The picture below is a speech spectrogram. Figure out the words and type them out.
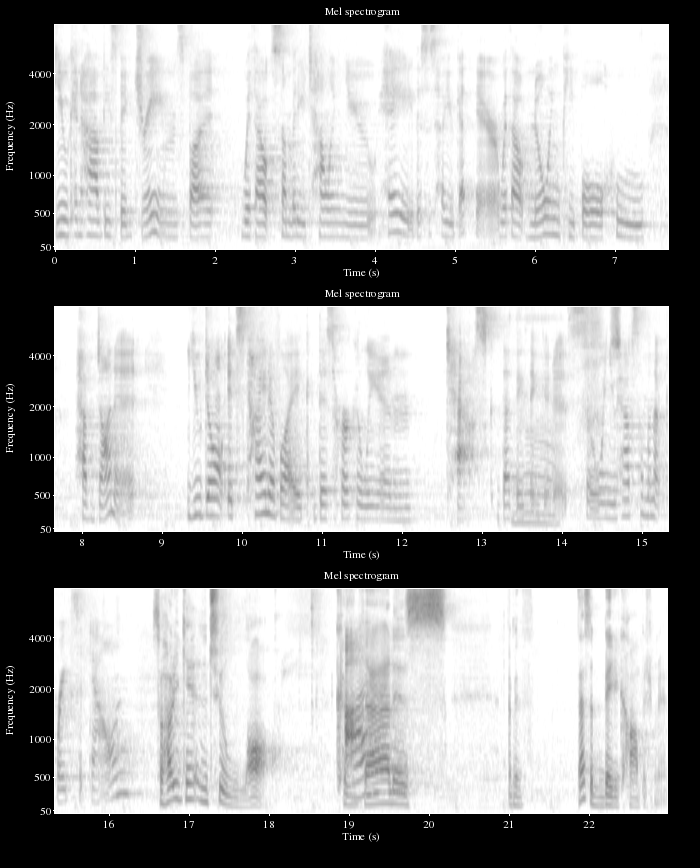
you can have these big dreams, but without somebody telling you, hey, this is how you get there, without knowing people who have done it, you don't, it's kind of like this Herculean task that they think it mm. is. So when you have someone that breaks it down, So how do you get into law? Because that is, I mean, that's a big accomplishment.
